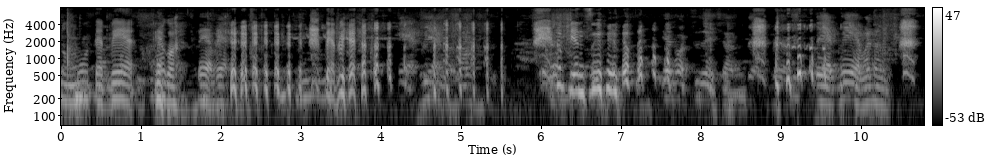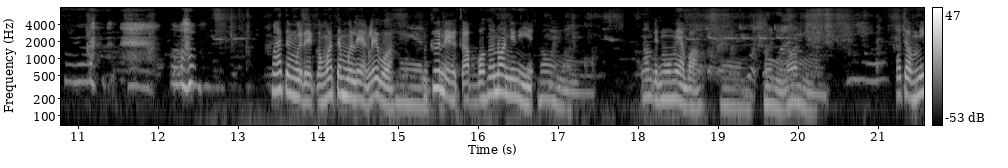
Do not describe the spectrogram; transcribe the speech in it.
น้องโมแตดแว่แม่ก่อนแต่แม่แตดแว่แต่แม่เปลี่ยนซื้อแล้วเรียนหอดเสื้อให้ฉันแต่แม่ว่านั่นมาแต่มือเด็กก็มาแต่มือแรงเลยบ่แม่มันขึ้นเด็กกลับบ่คือนอนอยู่นี่นอนนี่นอนเป็นหมู่แม่บ่แม่เมื่อนี่นอนนี่เขาเจะมี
